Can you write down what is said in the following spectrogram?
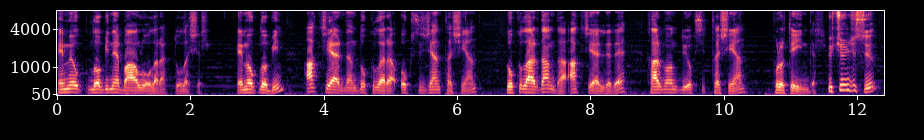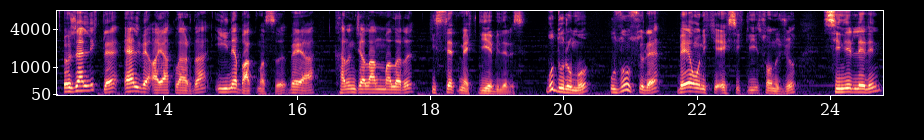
hemoglobine bağlı olarak dolaşır. Hemoglobin akciğerden dokulara oksijen taşıyan, dokulardan da akciğerlere karbondioksit taşıyan proteindir. Üçüncüsü özellikle el ve ayaklarda iğne batması veya karıncalanmaları hissetmek diyebiliriz. Bu durumu uzun süre B12 eksikliği sonucu sinirlerin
